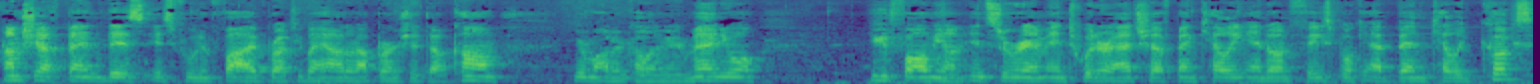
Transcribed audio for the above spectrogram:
I'm Chef Ben. This is Food in 5 brought to you by HowToNotBurnShit.com, your modern culinary manual. You can follow me on Instagram and Twitter at Chef Ben Kelly and on Facebook at Ben Kelly Cooks.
